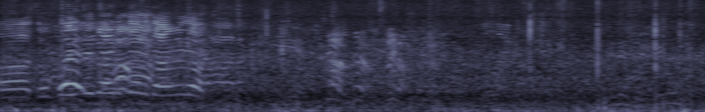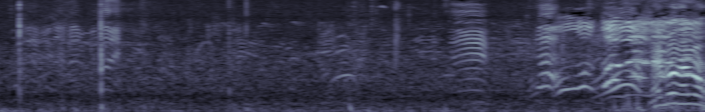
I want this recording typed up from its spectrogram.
あーそこでやりたいダメだナイボーナイボー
